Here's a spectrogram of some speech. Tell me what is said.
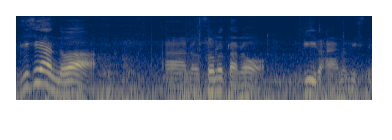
自信あるのはあのその他のビール早飲みして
